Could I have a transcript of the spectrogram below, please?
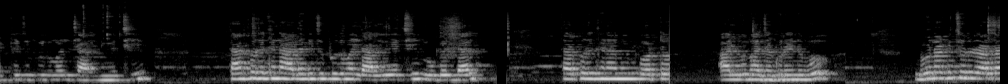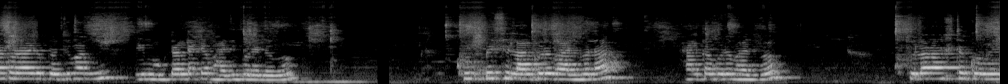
এক কেজি পরিমাণ চাল নিয়েছি। তারপর এখানে আধা কেজি পরিমাণ ডাল নিয়েছি, মুগের ডাল। তারপর এখানে আমি পটল, আলু ভাজা করে নেব। ভোনা খিচুড়ি রান্না করার আগে প্রথমে আমি এই মুগ ডালটাকে ভাজি করে নেব। খুব বেশি লাল করে ভাজবো না। হালকা করে ভাজবো। চুলার আঁচটা কমিয়ে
